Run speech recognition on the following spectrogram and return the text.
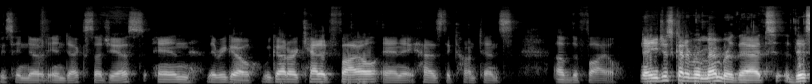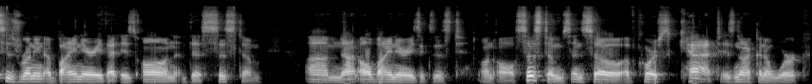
we say node index.js, and there we go. We got our catted file, and it has the contents of the file. Now you just got to remember that this is running a binary that is on this system. Um, not all binaries exist on all systems, and so of course cat is not going to work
